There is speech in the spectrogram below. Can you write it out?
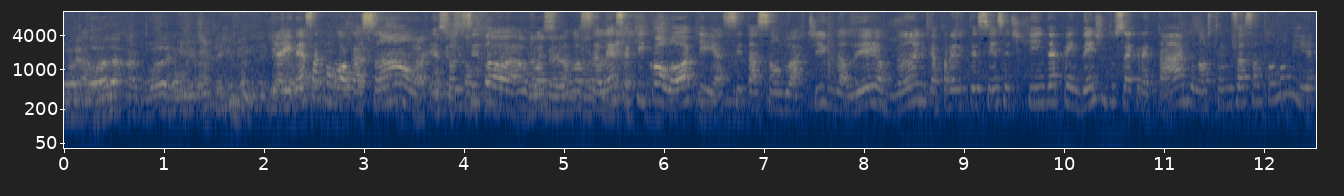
Agora, agora realmente tem que vir. E aí, nessa convocação, eu solicito a Vossa a Vossa Excelência que coloque a citação do artigo da lei orgânica para ele ter ciência de que, independente do secretário, nós temos essa autonomia.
